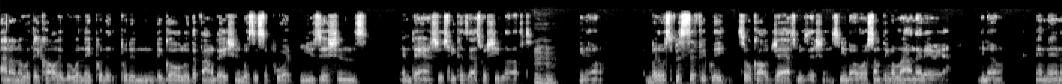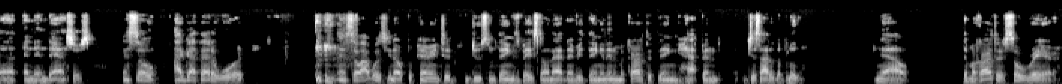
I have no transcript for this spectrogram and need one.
I don't know what they call it, but when they put it put in the goal of the foundation was to support musicians and dancers because that's what she loved, mm-hmm. you know but it was specifically so-called jazz musicians, you know, or something around that area, you know, and then uh, and then dancers. And so I got that award. and so I was, you know, preparing to do some things based on that and everything. And then the MacArthur thing happened just out of the blue. Now, the MacArthur is so rare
